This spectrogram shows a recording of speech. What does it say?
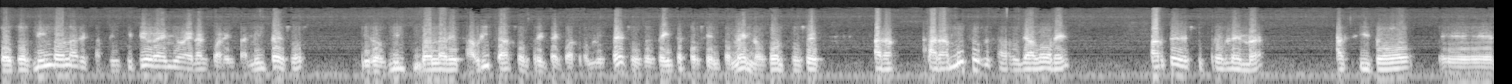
Los dos mil dólares a principio de año eran 40 mil pesos y dos mil dólares ahorita son 34 mil pesos, es 20% menos. Entonces, para, para muchos desarrolladores, parte de su problema ha sido eh,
